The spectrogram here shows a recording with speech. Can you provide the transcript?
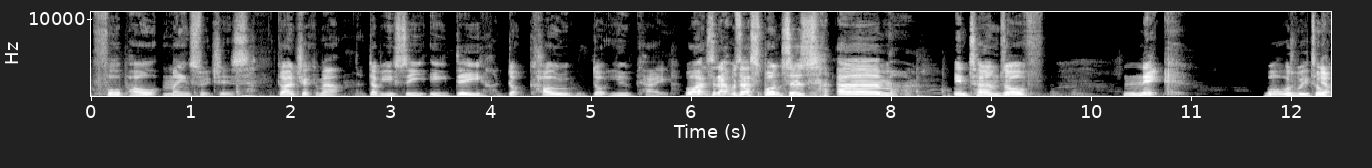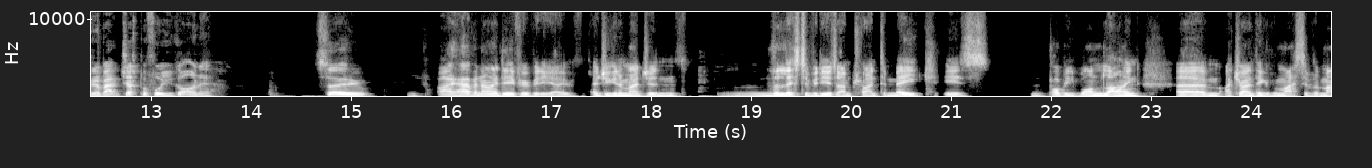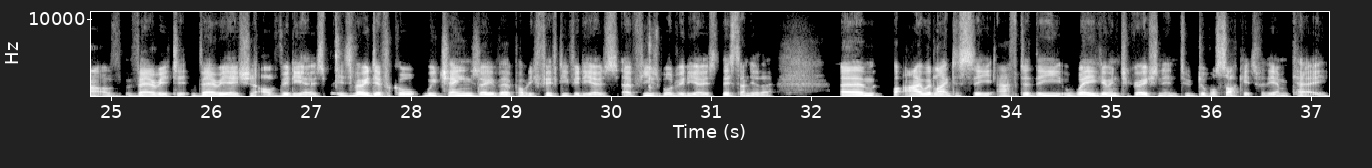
four pole main switches. Go and check them out. wced.co.uk. Right, so that was our sponsors. Um, in terms of Nick, what was we talking Yep. about just before you got on here? So, I have an idea for a video. As you can imagine, the list of videos I'm trying to make is probably one line. Um, I try and think of a massive amount of vari- variation of videos. It's very difficult. We changed over probably 50 videos, uh, Fuseboard videos, this and the other. Um, but I would like to see after the Wago integration into double sockets for the MK,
